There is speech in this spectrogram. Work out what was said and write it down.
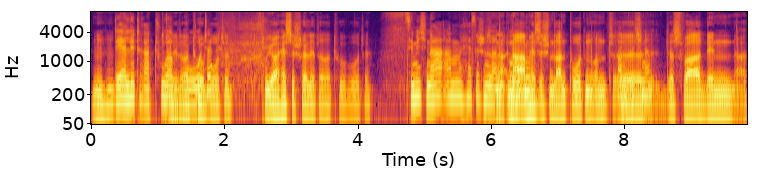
mhm. der Literaturbote. Der Literaturbote. Früher hessischer Literaturbote ziemlich nah am hessischen Landboten. Nah, nah am hessischen Landboten und äh, das war den äh,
